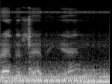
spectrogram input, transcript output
Draai er zet.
